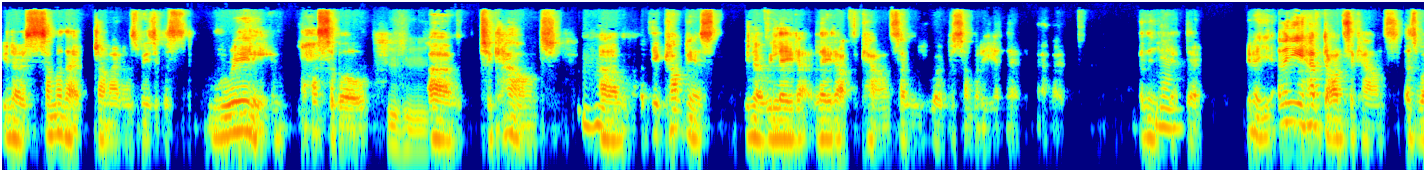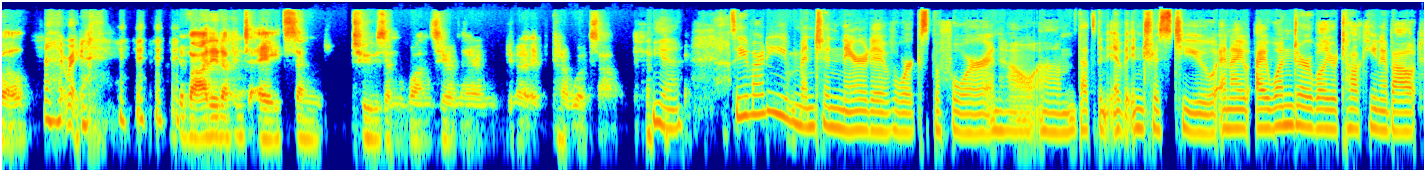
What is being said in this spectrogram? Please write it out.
you know, some of that John Adams music was really impossible hmm um, to count. Mhm. Um, the accompanist, you know, we laid out laid out the counts and you work with somebody and then and then, and then you Yeah. get there. You know, and then you have dance accounts as well, right. divided up into eights and twos and ones here and there, and you know, it kind of works out. yeah. So you've already mentioned narrative works before and how um, that's been of interest to you. And I, I wonder while you're talking about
